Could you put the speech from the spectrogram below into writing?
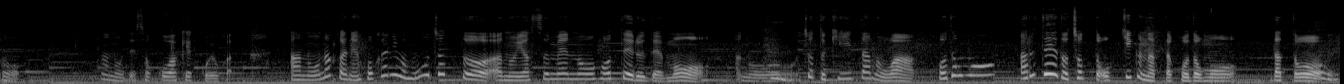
そう。なのでそこは結構良かったあのなんかね他にももうちょっとあの安めのホテルでもあの、うん。ちょっと聞いたのは子供ある程度ちょっと大きくなった子供だと、うん。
